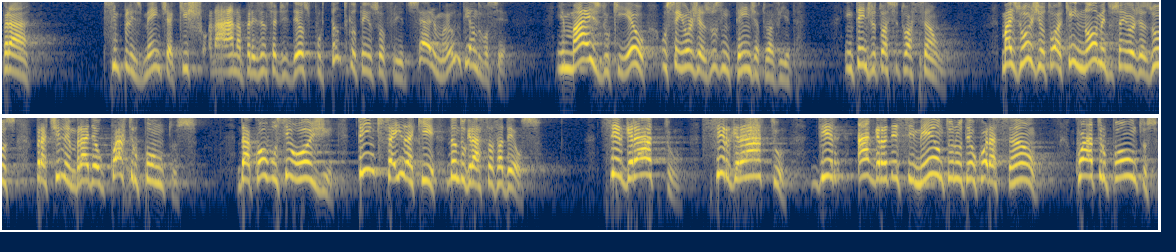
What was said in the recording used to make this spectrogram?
para simplesmente aqui chorar na presença de Deus por tanto que eu tenho sofrido. Sério, irmão, eu entendo você. E mais do que eu, o Senhor Jesus entende a tua vida, entende a tua situação. Mas hoje eu estou aqui em nome do Senhor Jesus para te lembrar de quatro pontos da qual você hoje tem que sair daqui dando graças a Deus. Ser grato, ser grato, ter agradecimento no teu coração. Quatro pontos,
